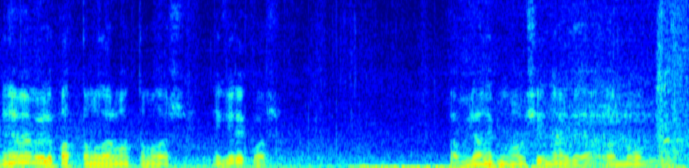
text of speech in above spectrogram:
Ne hemen böyle patlamalar matlamalar. Ne gerek var? Ya bu lanet mavi şey nerede ya? Lan ne oldu böyle?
